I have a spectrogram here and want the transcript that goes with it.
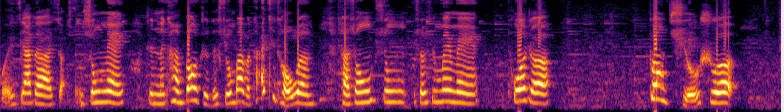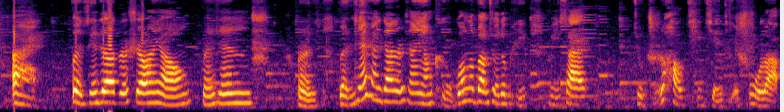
回家的小熊兄妹，正在看报纸的熊爸爸抬起头问：“小熊兄小熊妹妹拖着撞球说，哎，本先生家的山羊，本先本本先生家的山羊啃光了棒球的皮，比赛。”就只好提前结束了。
